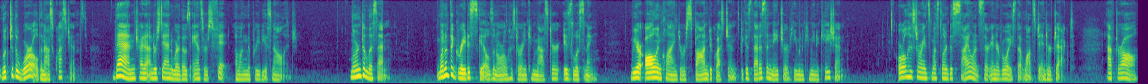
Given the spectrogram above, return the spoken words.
Look to the world and ask questions. Then try to understand where those answers fit among the previous knowledge. Learn to listen. One of the greatest skills an oral historian can master is listening. We are all inclined to respond to questions because that is the nature of human communication. Oral historians must learn to silence their inner voice that wants to interject. After all,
